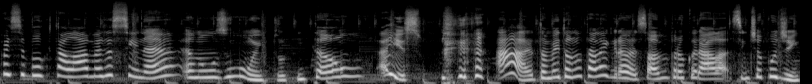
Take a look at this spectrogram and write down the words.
Facebook tá lá, mas assim, né? Eu não uso muito. Então, é isso. ah, eu também tô no Telegram, é só me procurar lá, Cintia Pudim.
